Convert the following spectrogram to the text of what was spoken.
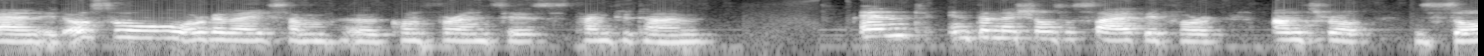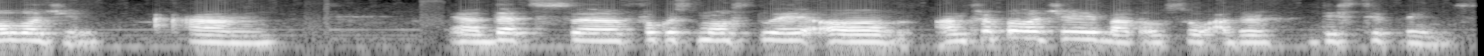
and it also organizes some uh, conferences time to time and international society for anthrozoology um, uh, that's uh, focused mostly on anthropology but also other disciplines.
